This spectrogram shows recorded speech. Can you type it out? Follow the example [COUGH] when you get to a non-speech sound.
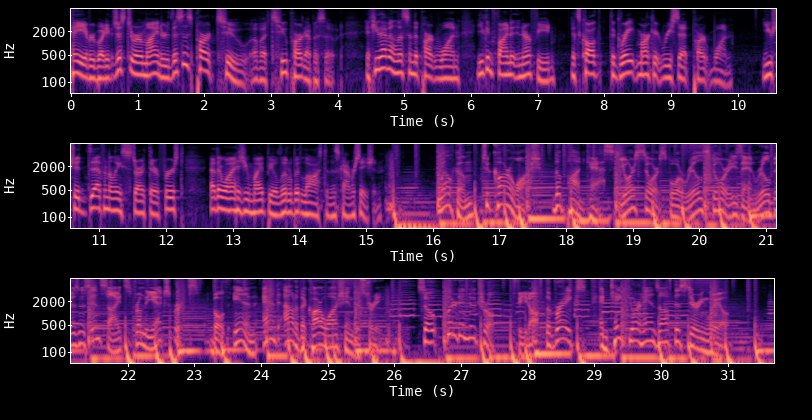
Hey, everybody. Just a reminder this is part two of a two part episode. If you haven't listened to part one, you can find it in our feed. It's called The Great Market Reset Part One. You should definitely start there first, otherwise, you might be a little bit lost in this conversation. Welcome to Car Wash, the podcast, your source for real stories and real business insights from the experts, both in and out of the car wash industry. So put it in neutral, feed off the brakes, and take your hands off the steering wheel.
